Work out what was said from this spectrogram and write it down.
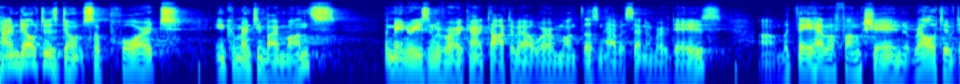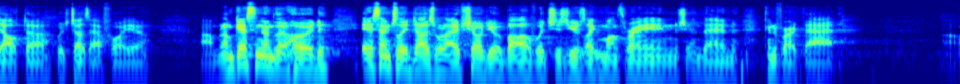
Time deltas don't support incrementing by months. The main reason we've already kind of talked about where a month doesn't have a set number of days. Um, but they have a function, relative delta, which does that for you. Um, and I'm guessing under the hood, it essentially does what I've showed you above, which is use like month range and then convert that. Um,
